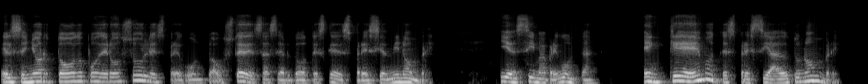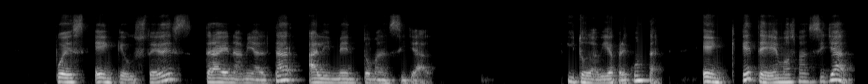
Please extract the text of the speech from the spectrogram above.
el Señor Todopoderoso, les pregunto a ustedes, sacerdotes que desprecian mi nombre. Y encima preguntan, ¿en qué hemos despreciado tu nombre? Pues en que ustedes traen a mi altar alimento mancillado. Y todavía preguntan, ¿en qué te hemos mancillado?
